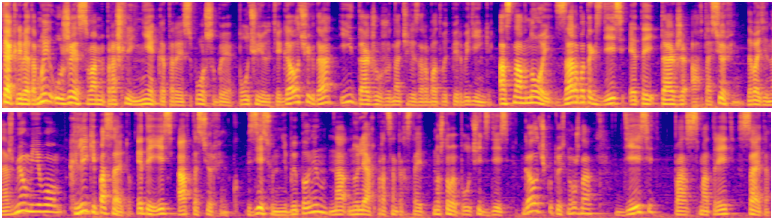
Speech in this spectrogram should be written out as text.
Так, ребята, мы уже с вами прошли некоторые способы получения вот этих галочек, да, и также уже начали зарабатывать первые деньги. Основной заработок здесь это также автосерфинг. Давайте нажмем его. Клики по сайту. Это и есть автосерфинг. Здесь он не выполнен, на нулях процентах стоит. Но чтобы получить здесь галочку, то есть нужно 10 посмотреть сайтов.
